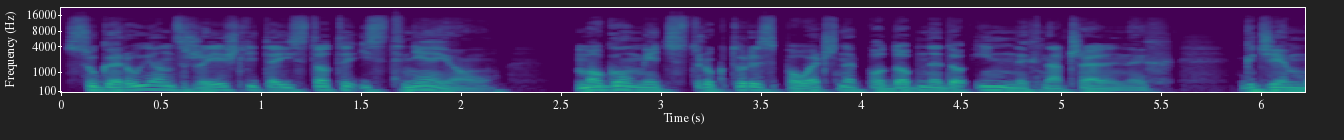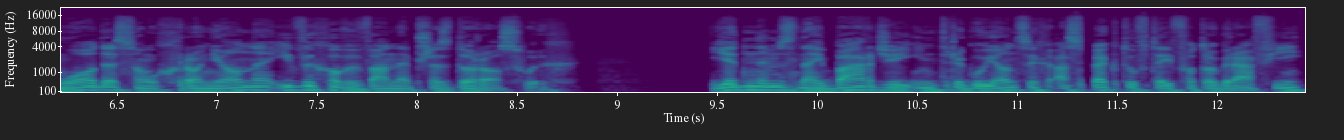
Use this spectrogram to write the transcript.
sugerując, że jeśli te istoty istnieją, mogą mieć struktury społeczne podobne do innych naczelnych, gdzie młode są chronione i wychowywane przez dorosłych. Jednym z najbardziej intrygujących aspektów tej fotografii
